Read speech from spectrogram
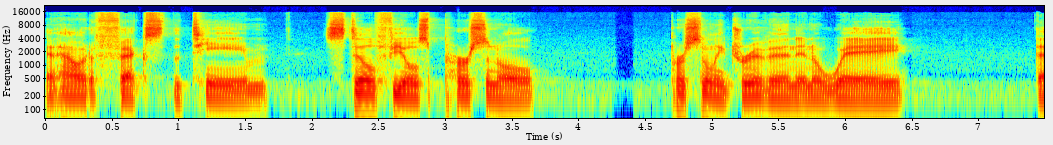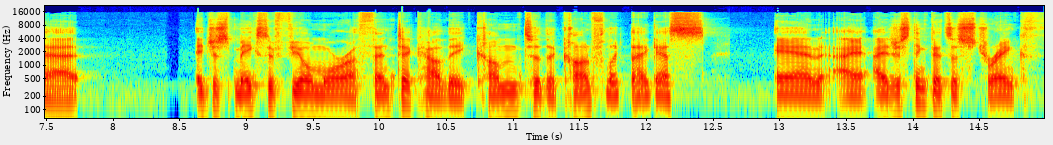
and how it affects the team still feels personal, personally driven in a way that it just makes it feel more authentic how they come to the conflict, I guess. And I, I just think that's a strength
